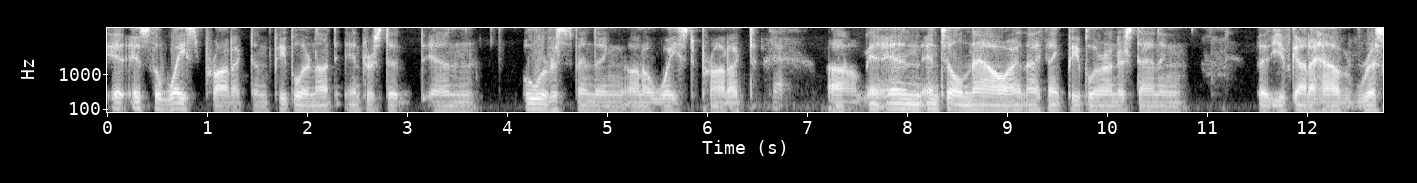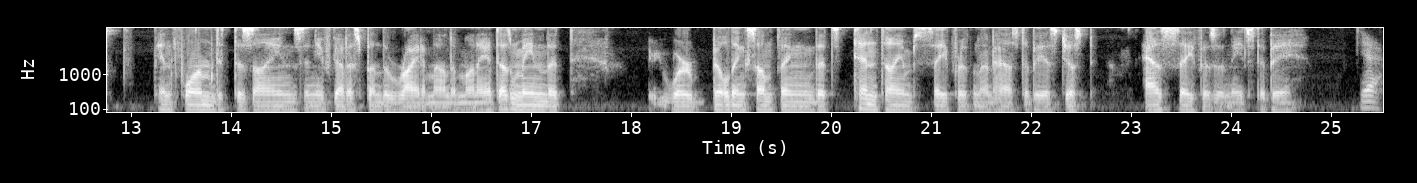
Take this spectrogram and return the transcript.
it, it's the waste product, and people are not interested in overspending on a waste product. Yeah. Um, and, and until now, and I think people are understanding that you've got to have risk informed designs and you've got to spend the right amount of money. It doesn't mean that we're building something that's 10 times safer than it has to be. It's just as safe as it needs to be. Yeah,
